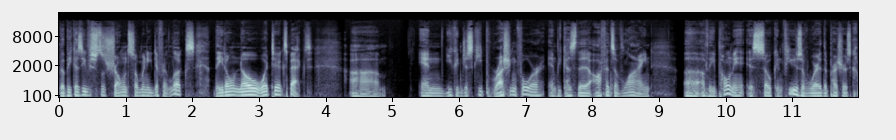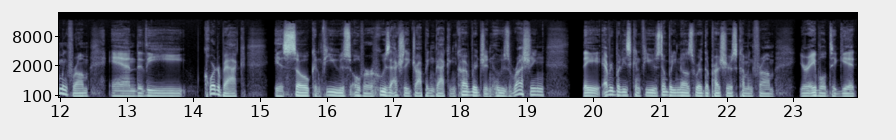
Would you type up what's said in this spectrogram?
But because you've shown so many different looks, they don't know what to expect. Um, and you can just keep rushing for, and because the offensive line uh, of the opponent is so confused of where the pressure is coming from, and the quarterback is so confused over who's actually dropping back in coverage and who's rushing, they everybody's confused. Nobody knows where the pressure is coming from. You're able to get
